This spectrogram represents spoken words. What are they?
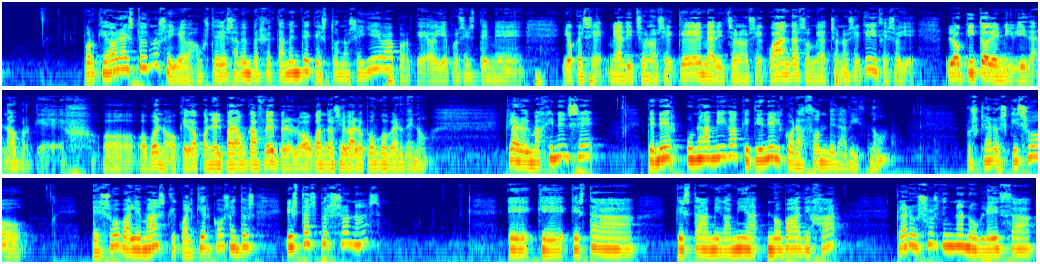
porque ahora esto no se lleva. Ustedes saben perfectamente que esto no se lleva porque, oye, pues este me, yo qué sé, me ha dicho no sé qué, me ha dicho no sé cuántas o me ha hecho no sé qué y dices, oye, lo quito de mi vida, ¿no? Porque, o, o bueno, o quedo con él para un café, pero luego cuando se va lo pongo verde, ¿no? Claro, imagínense tener una amiga que tiene el corazón de David, ¿no? Pues claro, es que eso, eso vale más que cualquier cosa. Entonces, estas personas eh, que, que, esta, que esta amiga mía no va a dejar, claro, eso es de una nobleza,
